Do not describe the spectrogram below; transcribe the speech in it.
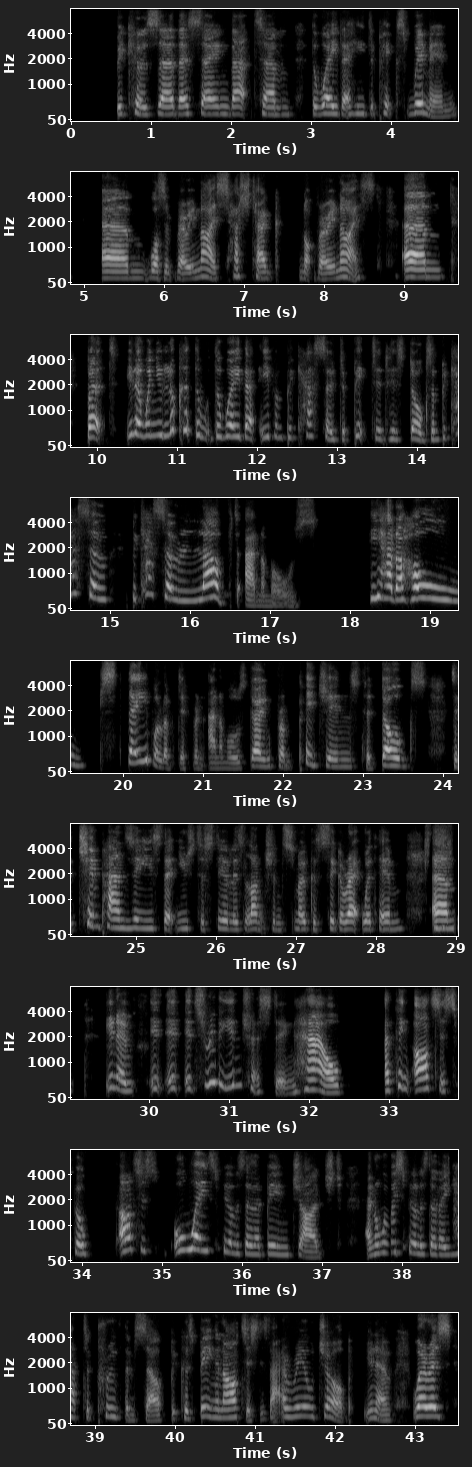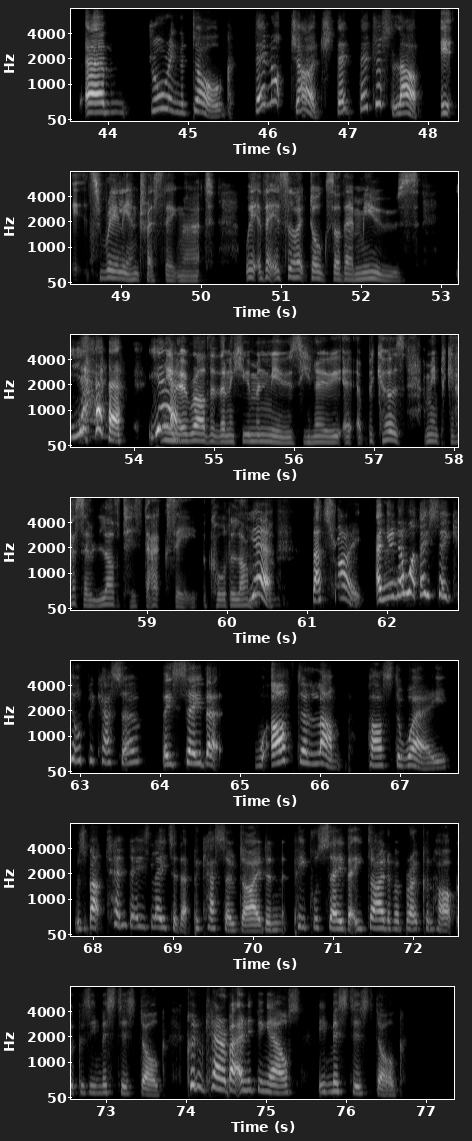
because uh, they're saying that um, the way that he depicts women um, wasn't very nice. Hashtag not very nice. Um, but you know, when you look at the the way that even Picasso depicted his dogs, and Picasso Picasso loved animals. He had a whole stable of different animals going from pigeons to dogs to chimpanzees that used to steal his lunch and smoke a cigarette with him. Um, you know it, it, it's really interesting how i think artists feel artists always feel as though they're being judged and always feel as though they have to prove themselves because being an artist is that a real job you know? Whereas um, drawing a dog they're not judged they're, they're just loved. It, it's really interesting that we, it's like dogs are their muse. Yeah yeah. you know rather than a human muse you know uh, uh, because i mean picasso loved his daxi called lump yeah that's right. And you know what they say killed picasso? They say that after lump passed away it was about 10 days later that picasso died and people say that he died of a broken heart because he missed his dog couldn't care about anything else he missed his dog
